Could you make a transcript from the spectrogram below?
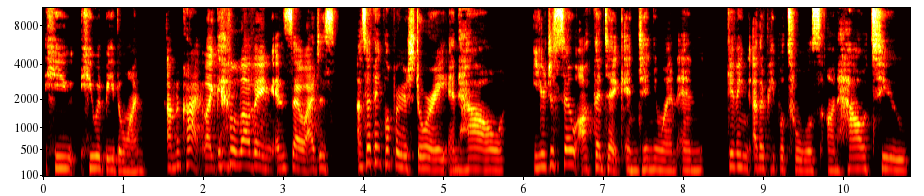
He he would be the one. I'm gonna cry, like loving. And so I just I'm so thankful for your story and how you're just so authentic and genuine and giving other people tools on how to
